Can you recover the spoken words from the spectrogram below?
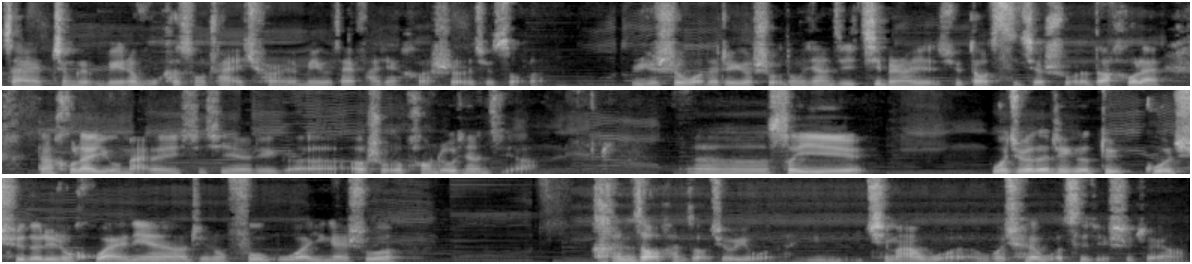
在整个围着五棵松转一圈，也没有再发现合适的就走了。于是我的这个手动相机基本上也就到此结束了。到后来，但后来又买了一些这个二手的旁轴相机啊，嗯，所以。我觉得这个对过去的这种怀念啊，这种复古啊，应该说很早很早就有了。因起码我我觉得我自己是这样。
